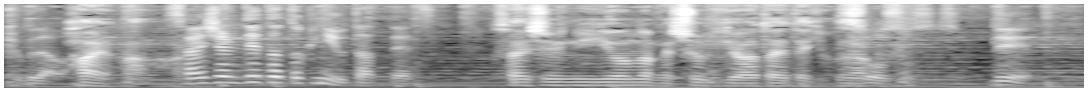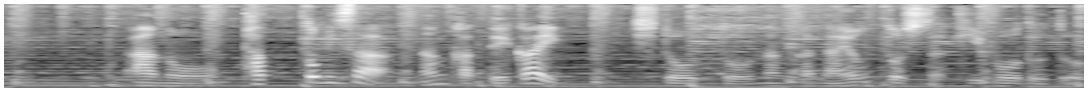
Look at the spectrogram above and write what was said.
曲だわ、はいはいはい。最初に出た時に歌ったやつ。最初に世の中に衝撃を与えた曲なんだそうそうそう。であのパッと見さなんかでかい人となんかなよっとしたキーボードと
